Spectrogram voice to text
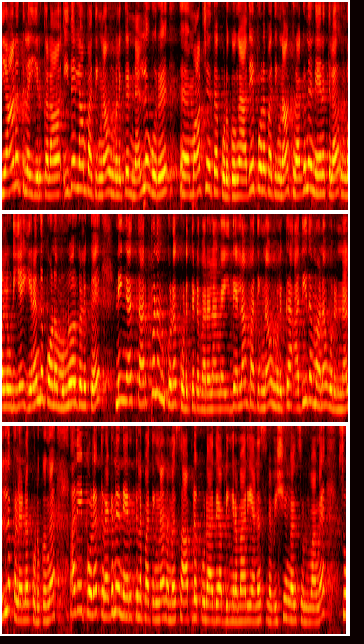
தியானத்தில் இருக்கலாம். இதெல்லாம் பார்த்தீங்கன்னா உங்களுக்கு நல்ல ஒரு மாற்றத்தை கொடுக்குங்க. அதே போல் பார்த்தீங்கன்னா கிரகண நேரத்தில் உங்களுடைய இறந்து போன முன்னோர்களுக்கு நீங்கள் தர்ப்பணம் கூட கொடுத்துட்டு வரலாங்க. இதெல்லாம் பார்த்தீங்கன்னா உங்களுக்கு அதீதமான ஒரு நல்ல பலனை கொடுக்குங்க. அதே போல் கிரகண நேரத்தில் பார்த்தீங்கன்னா நம்ம சாப்பிடக்கூடாது அப்படிங்கிற மாதிரியான சில விஷயங்கள் சொல்லுவாங்க. ஸோ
